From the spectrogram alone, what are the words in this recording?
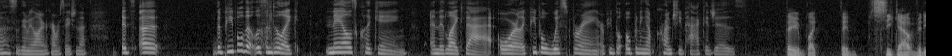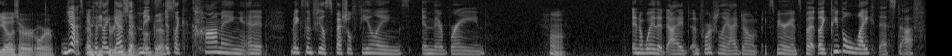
Oh, this is gonna be a longer conversation. Then it's uh the people that listen to like nails clicking and they like that, or like people whispering, or people opening up crunchy packages. They like they seek out videos or or Yes, because I guess it of- of makes this? it's like calming and it makes them feel special feelings in their brain hmm. In a way that I unfortunately I don't experience. But like people like this stuff,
